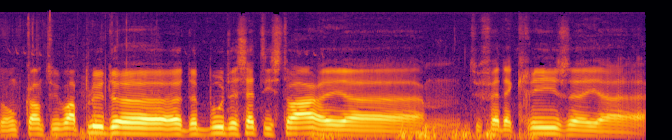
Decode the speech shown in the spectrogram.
Donc quand tu vois plus de, de bout de cette histoire et euh, tu fais des crises et... Euh,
